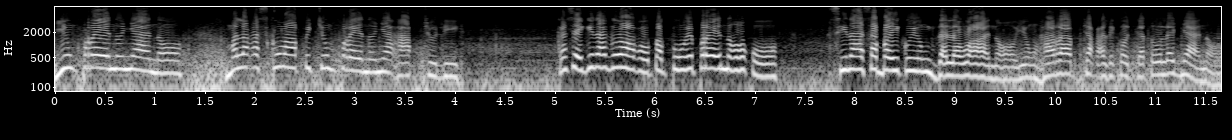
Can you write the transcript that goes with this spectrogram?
yung preno niya no, malakas kumapit yung preno niya actually. Kasi ginagawa ko, pag pumipreno ako, sinasabay ko yung dalawa no, yung harap tsaka likod katulad niya no.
